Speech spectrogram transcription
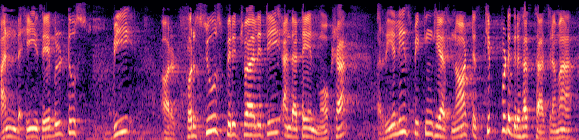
and he is able to be or pursue spirituality and attain moksha, really speaking, he has not skipped grihasthashrama.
